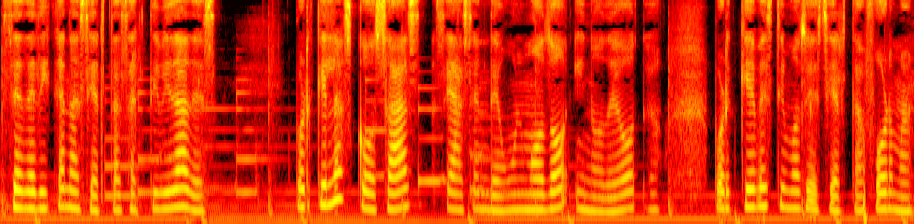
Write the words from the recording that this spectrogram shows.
se dedican a ciertas actividades ¿Por qué las cosas se hacen de un modo y no de otro? ¿Por qué vestimos de cierta forma?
